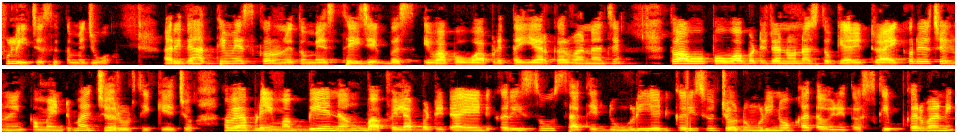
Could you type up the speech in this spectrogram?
ફૂલી જશે. તમે જુઓ. આ રીતે હાથથી મેશ કરો ને તો મેશ થઈ જાય. બસ એવા પૌવા આપણે તૈયાર કરવાના છે. તો આવો પૌવા બટેટાનો નાસ્તો ક્યારેય ટ્રાય કર્યો છે કે કમેન્ટમાં જરૂરથી કહેજો. હવે આપણે એમાં બે નંગ બાફેલા બટેટા એડ કરીશું, સાથે ડુંગળી એડ કરીશું. જો ડુંગળી ન ખાતા હોય ને તો સ્કીપ કરવાની.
